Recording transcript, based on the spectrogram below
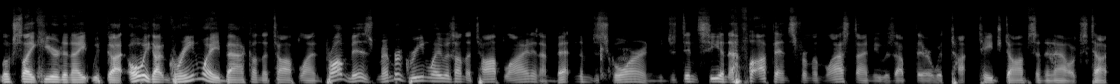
Looks like here tonight we've got, oh, we got Greenway back on the top line. Problem is, remember Greenway was on the top line and I'm betting him to score, and we just didn't see enough offense from him last time he was up there with T- Tage Thompson and Alex Tuch.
